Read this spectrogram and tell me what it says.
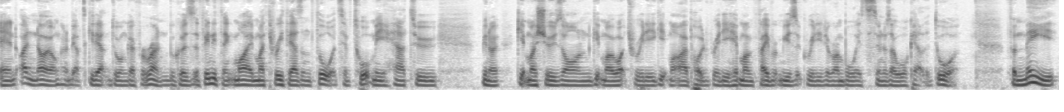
And I know I'm going to be able to get out the door and go for a run because, if anything, my, my 3,000 thoughts have taught me how to, you know, get my shoes on, get my watch ready, get my iPod ready, have my favorite music ready to rumble as soon as I walk out the door. For me,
